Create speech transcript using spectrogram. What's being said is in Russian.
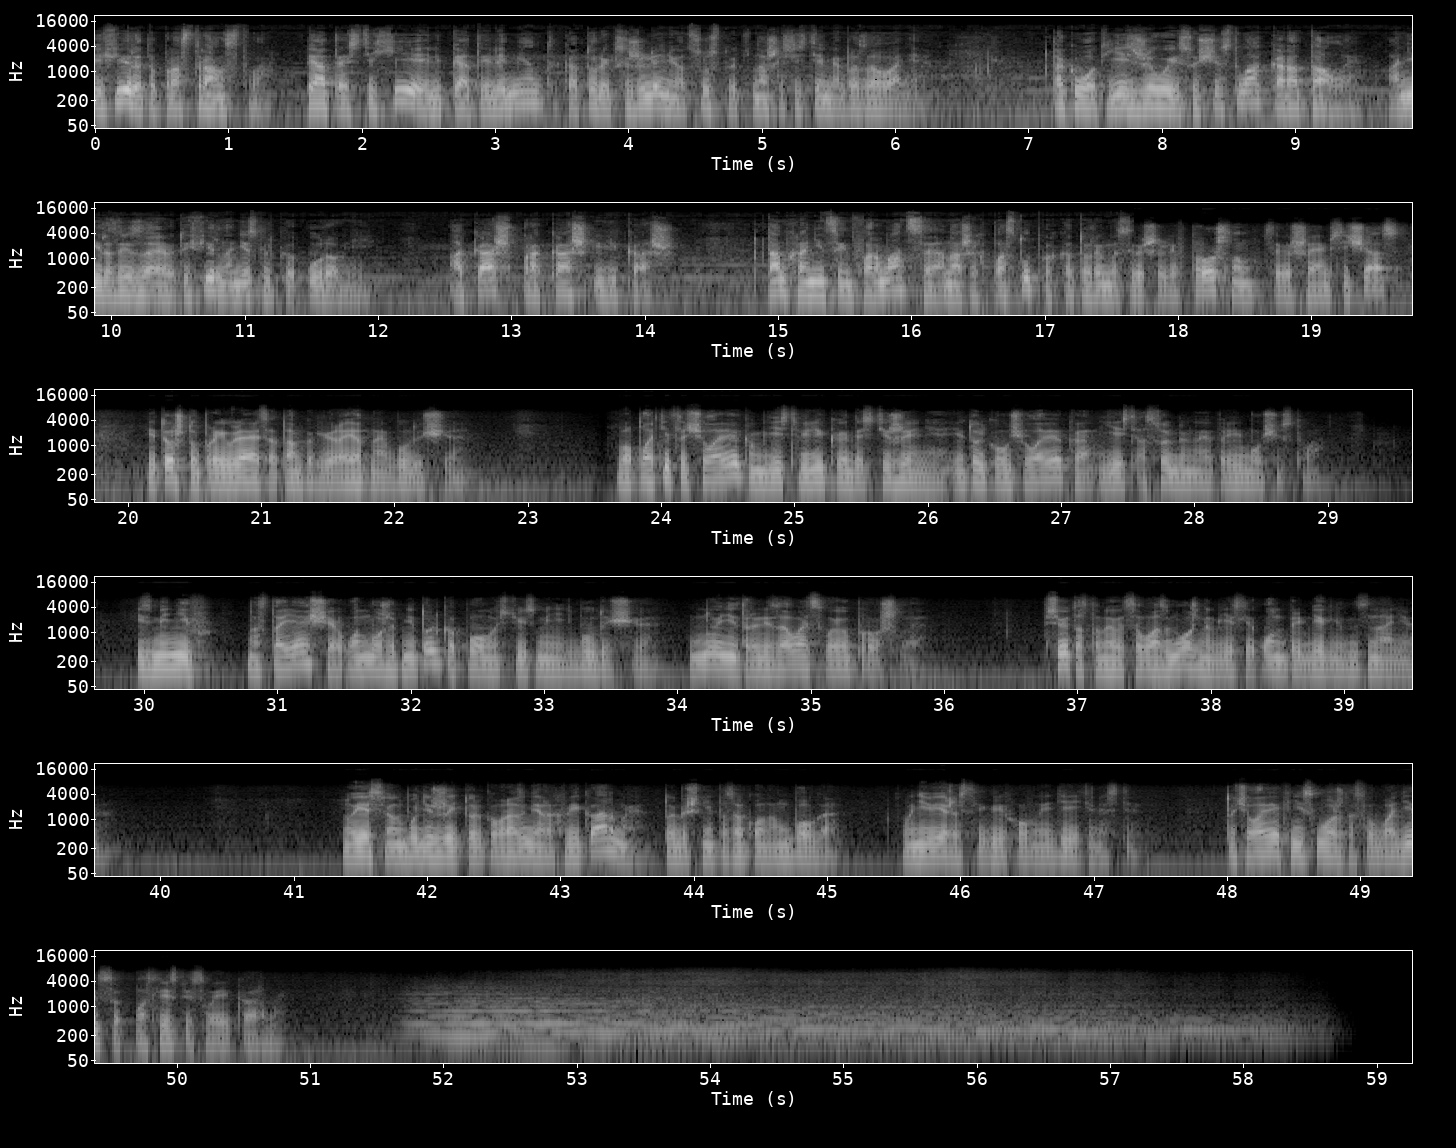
Эфир – это пространство, пятая стихия или пятый элемент, который, к сожалению, отсутствует в нашей системе образования. Так вот, есть живые существа, караталы. Они разрезают эфир на несколько уровней. Акаш, Пракаш и Викаш. Там хранится информация о наших поступках, которые мы совершили в прошлом, совершаем сейчас, и то, что проявляется там как вероятное будущее. Воплотиться человеком есть великое достижение, и только у человека есть особенное преимущество. Изменив настоящее, он может не только полностью изменить будущее, но и нейтрализовать свое прошлое. Все это становится возможным, если он прибегнет к знанию. Но если он будет жить только в размерах викармы, то бишь не по законам Бога, в невежестве и греховной деятельности, то человек не сможет освободиться от последствий своей кармы.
